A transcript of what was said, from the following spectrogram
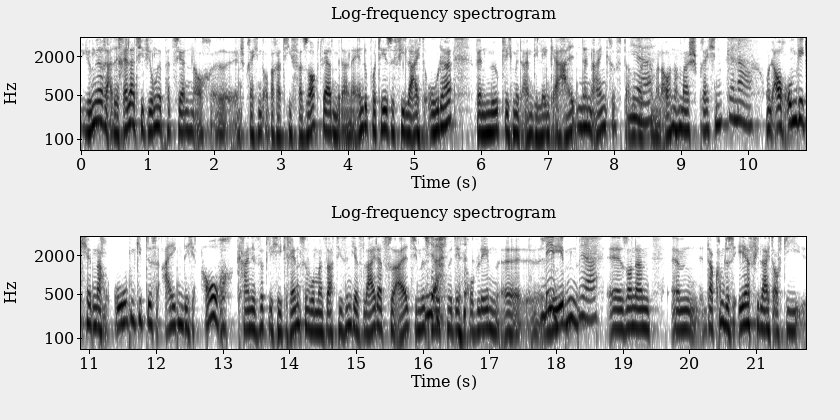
jüngere, also relativ junge Patienten auch äh, entsprechend operativ versorgt werden mit einer Endoprothese vielleicht oder wenn möglich mit einem gelenkerhaltenden Eingriff. Darüber yeah. kann man auch nochmal sprechen. Genau. Und auch umgekehrt nach oben gibt es eigentlich auch keine wirkliche Grenze, wo man sagt, sie sind jetzt leider zu alt, sie müssen ja. jetzt mit den Problemen äh, leben, leben ja. äh, sondern ähm, da kommt es eher vielleicht auf die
